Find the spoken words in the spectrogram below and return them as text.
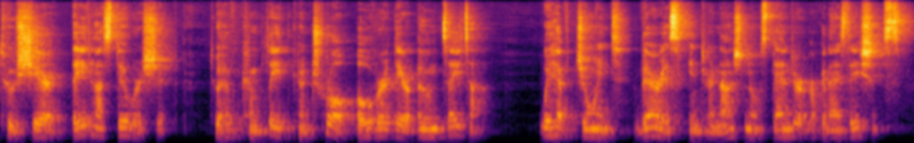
to share data stewardship, to have complete control over their own data. We have joined various international standard organizations.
